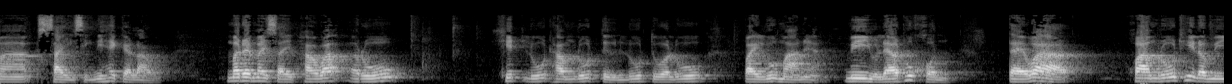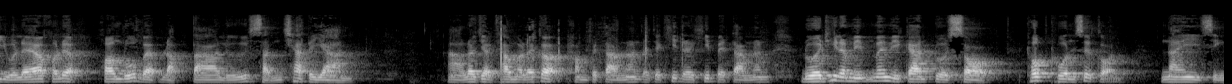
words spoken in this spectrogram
มาใส่สิ่งนี้ให้แก่เรา ไม่ได้ไม่ใส่ภาวะรู้คิดรู้ทำรู้ตื่นรู้ตัวรู้ไปรู้มาเนี่ยมีอยู่แล้วทุกคน แต่ว่าความรู้ที่เรามีอยู่แล้วเขาเรียกความรู้แบบหลับตาหรือสัญชาตญาณเราจะทำอะไรก็ทำไปตามนั้น เราจะคิดอะไรคิดไปตามนั้น โดยที่เราไม่มีการตรวจสอบทบทวนเสียก่อนในสิ่ง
